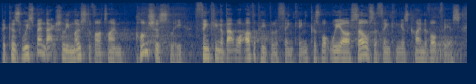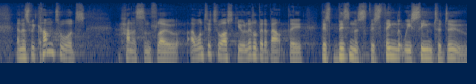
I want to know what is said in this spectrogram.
Because we spend actually most of our time consciously thinking about what other people are thinking, because what we ourselves are thinking is kind of obvious. And as we come towards Hannes and Flo, I wanted to ask you a little bit about the, this business, this thing that we seem to do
